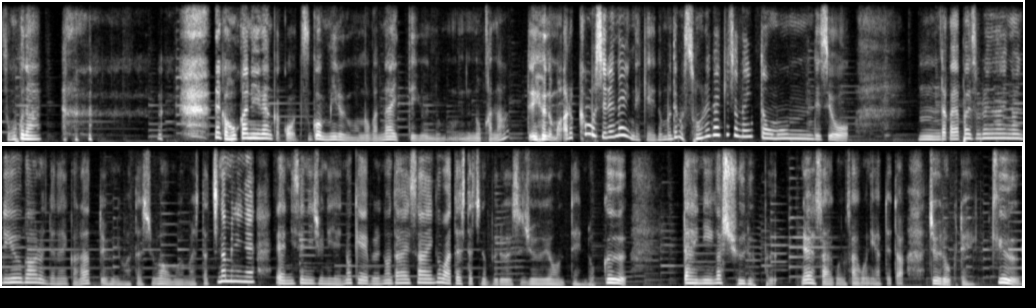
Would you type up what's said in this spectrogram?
すごくない？なんか他になんかこう、すごい見るものがないっていうのかな？っていうのもあるかもしれないんだけれども、でもそれだけじゃないと思うんですよ。うん、だからやっぱりそれなりの理由があるんじゃないかなというふうに私は思いました。ちなみにね、え2022年のケーブルの第3位が私たちのブルース14.6、第2位がシュルプ、ね、最後の最後にやってた16.9、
